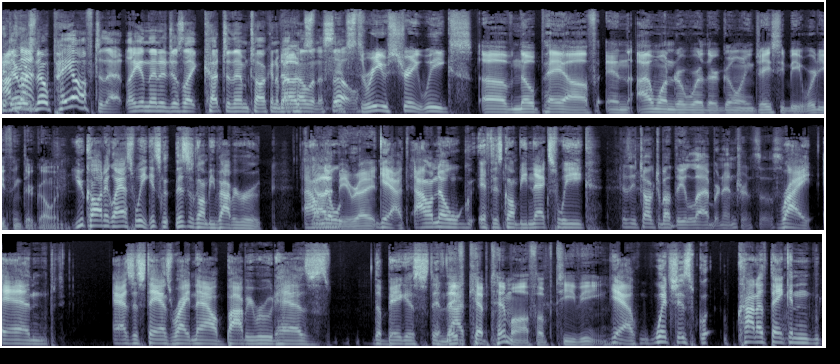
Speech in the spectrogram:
I'm there was no payoff to that. Like, and then it just like cut to them talking about No, Hell in a it's, Cell. it's three straight weeks of no payoff, and I wonder where they're going. JCB, where do you think they're going? you called it last week. It's, this is going to be Bobby Roode. I don't Gotta know. be, right? Yeah, I don't know if it's going to be next week. Because he talked about the elaborate entrances. Right. And as it stands right now, Bobby Roode has the biggest, And they've not kept him off of TV. Yeah, which is kind of thinking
